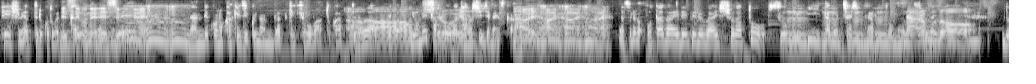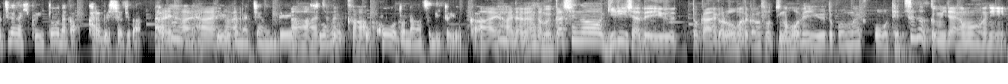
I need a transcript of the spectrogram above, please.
亭主のやってることが理解できないのでですよねですよねなんでこの掛け軸なんだっけ今日はとかっていうのがやっぱ読めた方が楽しいじゃないですか。はいはいはいはい。でそれがお互いレベルが一緒だとすごくいい多分チャージになると思うんですなるほよね。ど。どっちかが低いとなんか空振りしちゃうというか、はいはいはいっていうふうになはい。っちゃうんで、すごく高度な遊びというか、はいはい。だからなんか昔のギリシャで言うとか、なんかローマとかのそっちの方で言うと、このなんかこう哲学みたいなものに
